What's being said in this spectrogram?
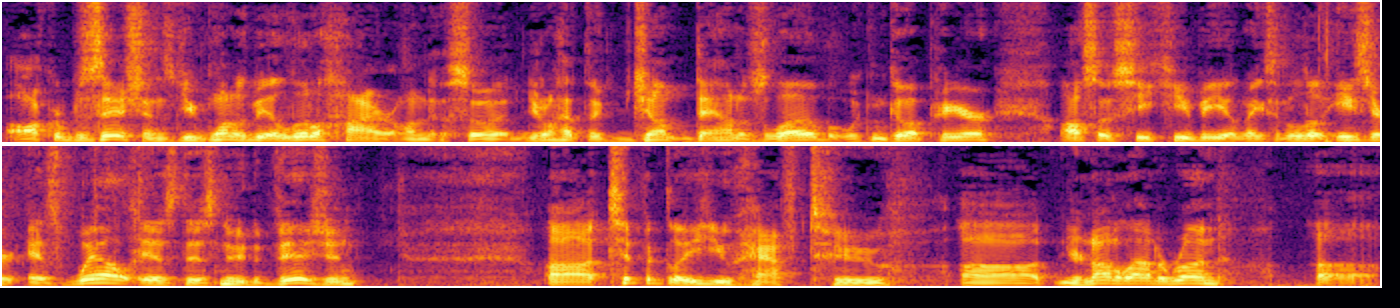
awkward positions, you want to be a little higher on this. So you don't have to jump down as low, but we can go up here. Also CQB, it makes it a little easier as well as this new division. Uh, typically you have to, uh, you're not allowed to run uh,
